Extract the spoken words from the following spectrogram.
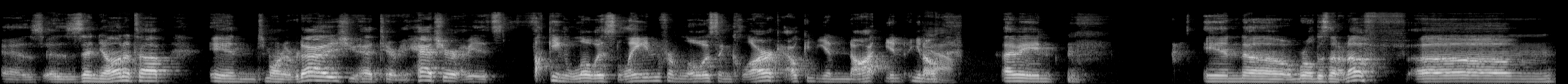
as as Xenia Onatopp in Tomorrow Never Dies. You had Teri Hatcher. I mean, it's fucking Lois Lane from Lois and Clark. How can you not? You, you know, yeah. I mean, in uh, World Is Not Enough, um,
